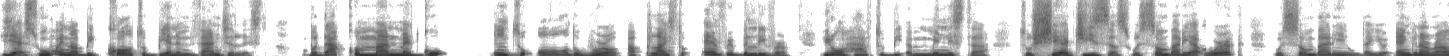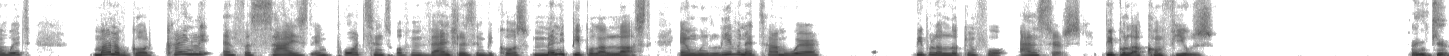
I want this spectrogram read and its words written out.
Yes, we might not be called to be an evangelist, but that commandment go into all the world applies to every believer. You don't have to be a minister to share Jesus with somebody at work, with somebody that you're hanging around with man of God, kindly emphasize the importance of evangelism because many people are lost. And we live in a time where people are looking for answers, people are confused. Thank you.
